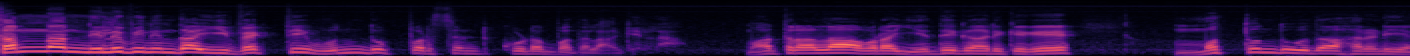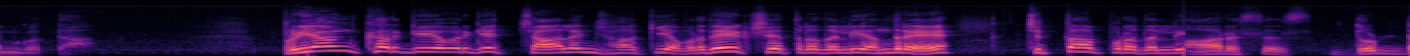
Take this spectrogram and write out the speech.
ತನ್ನ ನಿಲುವಿನಿಂದ ಈ ವ್ಯಕ್ತಿ ಒಂದು ಪರ್ಸೆಂಟ್ ಕೂಡ ಬದಲಾಗಿಲ್ಲ. ಮಾತ್ರ ಅಲ್ಲ, ಅವರ ಎದೆಗಾರಿಕೆಗೆ ಮತ್ತೊಂದು ಉದಾಹರಣೆ ಏನು ಗೊತ್ತಾ? ಪ್ರಿಯಾಂಕ್ ಖರ್ಗೆ ಅವರಿಗೆ ಚಾಲೆಂಜ್ ಹಾಕಿ ಅವರದೇ ಕ್ಷೇತ್ರದಲ್ಲಿ ಅಂದರೆ ಚಿತ್ತಾಪುರದಲ್ಲಿ ಆರ್ ಎಸ್ ಎಸ್ ದೊಡ್ಡ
